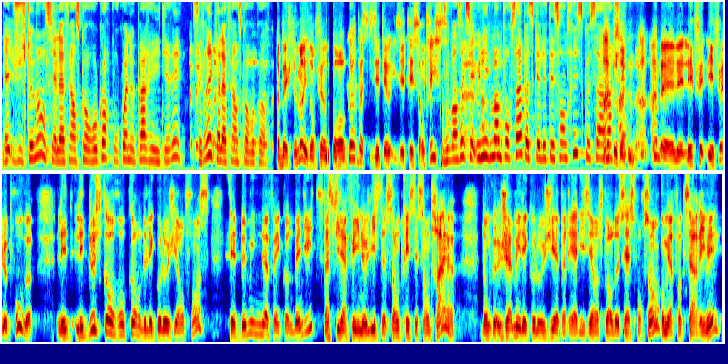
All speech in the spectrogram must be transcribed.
Mais justement, si elle a fait un score record, pourquoi ne pas réitérer? Ah ben, C'est vrai qu'elle a fait un score record. Ah ben justement, ils ont fait un score record parce qu'ils étaient, ils étaient centristes. Vous pensez que c'est uniquement pour ça, parce qu'elle était centriste, que ça a ah, marché? Ah ben les, faits, les, faits, le prouvent. Les, les deux scores records de l'écologie en France, c'est 2009 avec Cohn-Bendit, parce qu'il a fait une liste centriste et centrale. Donc jamais l'écologie avait réalisé un score de 16%, première fois que ça arrivait.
